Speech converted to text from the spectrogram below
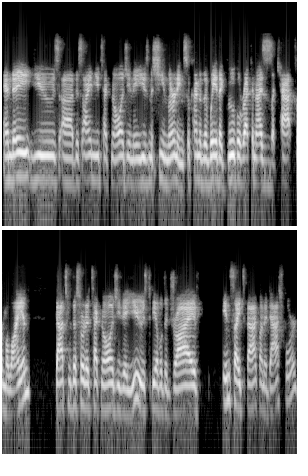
and they use uh, this IMU technology and they use machine learning. So kind of the way that Google recognizes a cat from a lion, that's the sort of technology they use to be able to drive insights back on a dashboard.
